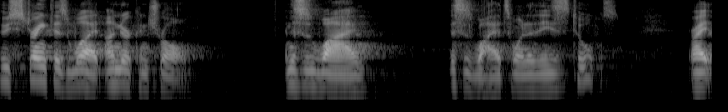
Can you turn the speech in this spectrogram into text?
whose strength is what? Under control. And this is why, this is why it's one of these tools, right?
